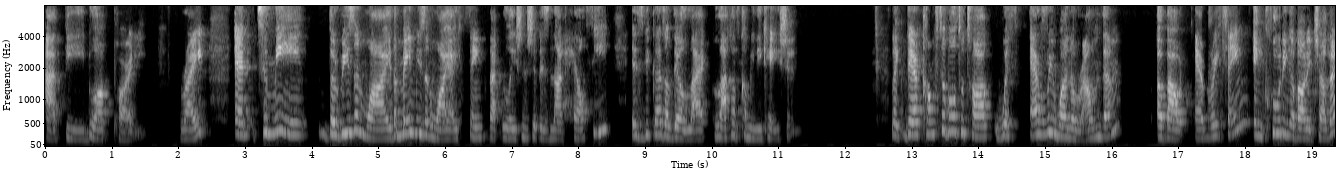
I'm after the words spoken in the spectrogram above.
at the block party right? And to me the reason why the main reason why i think that relationship is not healthy is because of their lack lack of communication. Like they're comfortable to talk with everyone around them about everything including about each other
